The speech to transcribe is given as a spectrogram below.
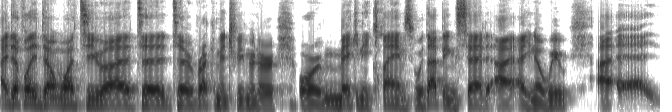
I definitely don't want to uh, to to recommend treatment or or make any claims. But with that being said, I, I you know we. I,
